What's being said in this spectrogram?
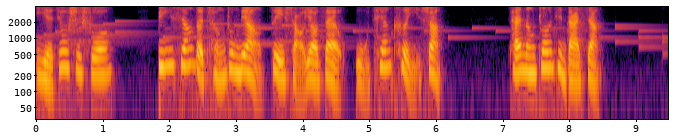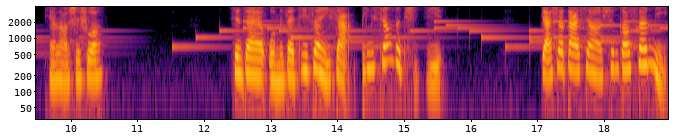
也就是说，冰箱的承重量最少要在五千克以上，才能装进大象。田老师说：“现在我们再计算一下冰箱的体积。假设大象身高三米，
